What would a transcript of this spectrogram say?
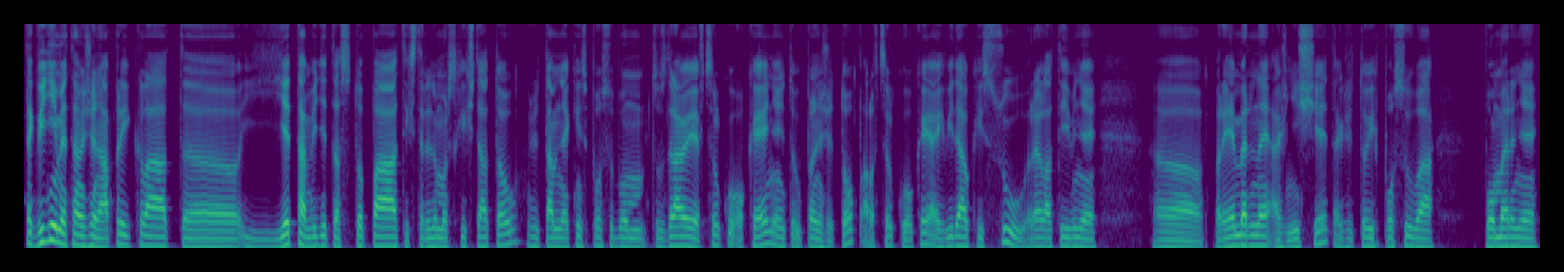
tak vidíme tam, že napríklad uh, je tam vidieť tá stopa tých stredomorských štátov, že tam nejakým spôsobom to zdravie je v celku OK, nie je to úplne že top, ale v celku OK a ich výdavky sú relatívne uh, priemerné až nižšie, takže to ich posúva pomerne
